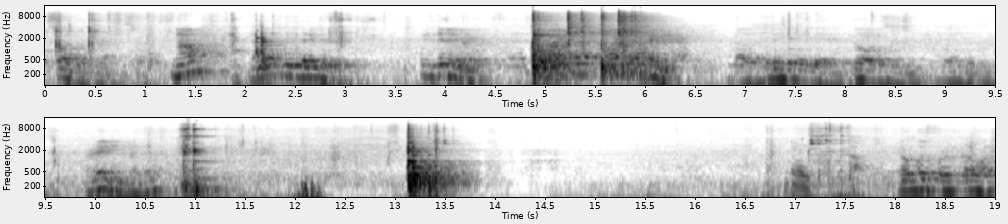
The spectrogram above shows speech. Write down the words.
Solve it, yeah. Solve it. now Now let me deliver. we deliver. Why is that- why is that ready? No, deliver uh, doors and windows. Ready, brother. No good for a car wash.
